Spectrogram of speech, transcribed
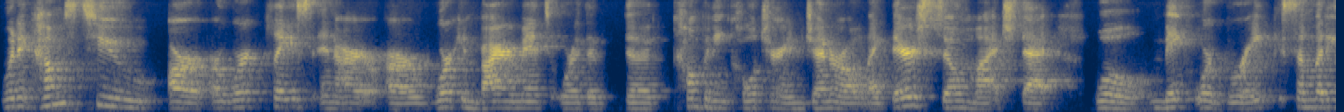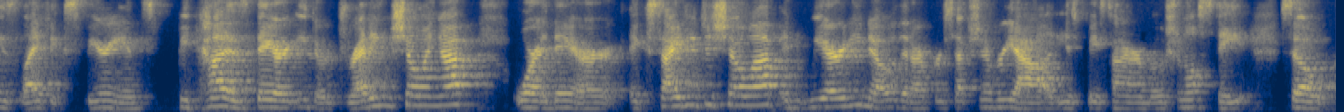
when it comes to our, our workplace and our, our work environment or the, the company culture in general, like there's so much that will make or break somebody's life experience because they are either dreading showing up or they are excited to show up. And we already know that our perception of reality is based on our emotional state. So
